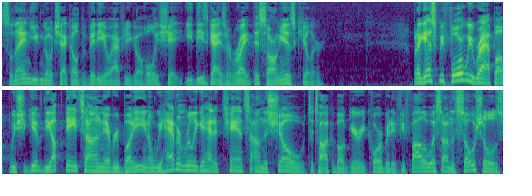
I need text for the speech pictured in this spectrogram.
So then you can go check out the video after you go, holy shit, these guys are right. This song is killer. But I guess before we wrap up, we should give the updates on everybody. You know, we haven't really had a chance on the show to talk about Gary Corbett. If you follow us on the socials,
